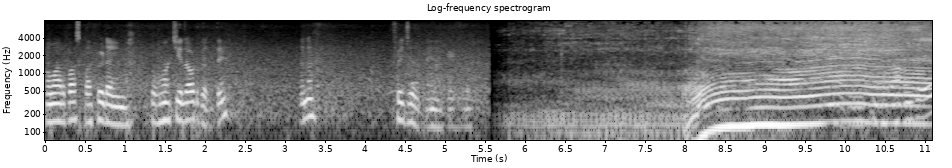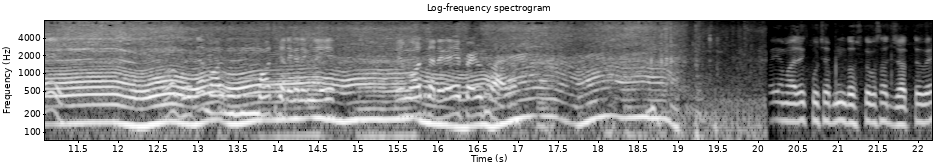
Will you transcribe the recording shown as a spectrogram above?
हमारे पास काफ़ी टाइम है तो वहाँ चिल आउट करते हैं, है ना? फिर चलते हैं आगे की ओर। बेटा मौज मौज करेगा देखना ये ये मौज करेगा ये पेड़ उठवाएगा भाई हमारे कुछ अपने दोस्तों के साथ जाते हुए।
